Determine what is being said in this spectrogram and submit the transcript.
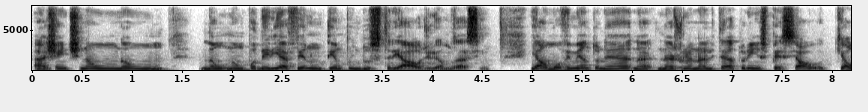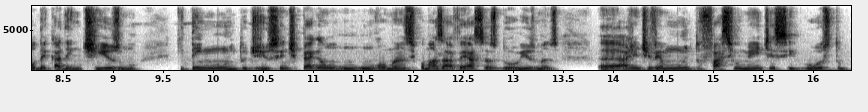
a gente não, não, não, não poderia ver num tempo industrial, digamos assim. E há um movimento, né, na, na, na literatura em especial, que é o decadentismo, que tem muito disso. Se a gente pega um, um romance como As Avessas, do Wismans, uh, a gente vê muito facilmente esse gosto,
